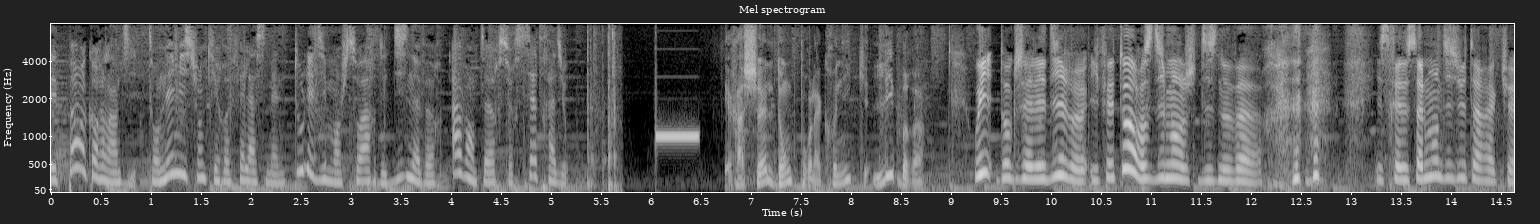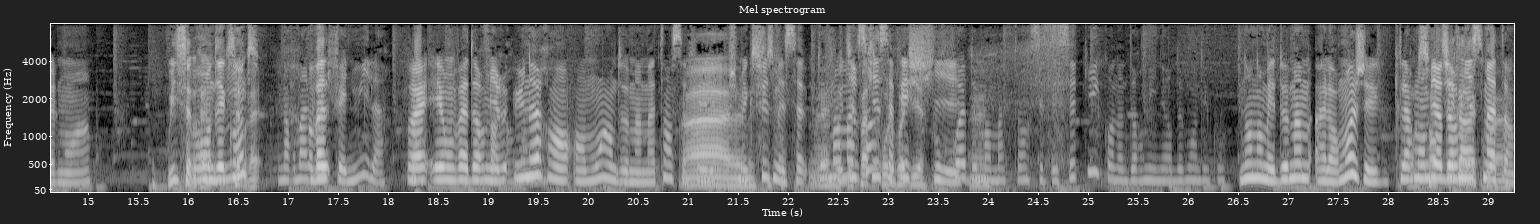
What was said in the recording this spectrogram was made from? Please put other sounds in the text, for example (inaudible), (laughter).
C'est pas encore lundi, ton émission qui refait la semaine tous les dimanches soirs de 19h à 20h sur cette radio. Rachel, donc, pour la chronique libre. Oui, donc j'allais dire, euh, il fait tôt ce dimanche, 19h. (laughs) il serait seulement 18h actuellement. Hein. Oui, c'est Vous vrai. vous rendez c'est compte vrai. Normalement, On va- il fait nuit là. Ouais, et on va dormir Enfin, une heure en, en moins demain matin. Ça fait, Ah, je mais m'excuse, mais ça, Ouais, dire matin, ce qui est, faut ça fait redire. chier. Pourquoi demain matin? C'était cette nuit qu'on a dormi une heure de moins du coup. Non, non, mais demain. Alors moi, j'ai clairement On bien sentira, dormi ce quoi. matin.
